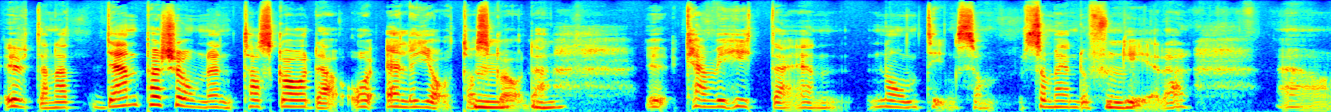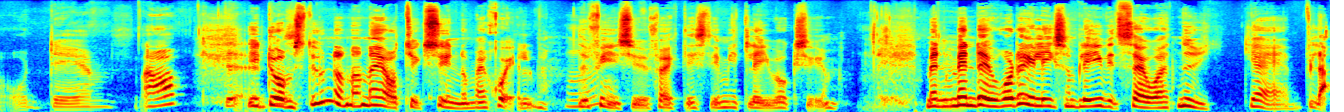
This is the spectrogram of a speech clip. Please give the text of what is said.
utan att den personen tar skada och, eller jag tar mm, skada. Mm. Eh, kan vi hitta en, någonting som, som ändå mm. fungerar. Uh, och det, ja, det... I de stunderna när jag tycker synd om mig själv, mm. det finns ju faktiskt i mitt liv också. Men, men då har det liksom blivit så att nu jävlar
